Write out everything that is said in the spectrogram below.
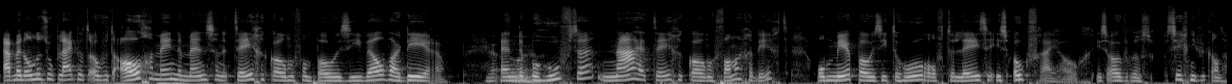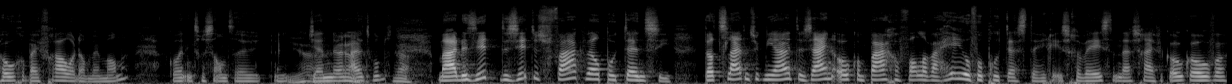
uit mijn onderzoek blijkt dat over het algemeen de mensen het tegenkomen van poëzie wel waarderen. Ja, En oh de ja. behoefte na het tegenkomen van een gedicht om meer poëzie te horen of te lezen is ook vrij hoog. Is overigens significant hoger bij vrouwen dan bij mannen. Wel een interessante eh, Ja. gender-uitkomst. Ja. Maar er zit, er zit dus vaak wel potentie. Dat sluit natuurlijk niet uit. Er zijn ook een paar gevallen waar heel veel protest tegen is geweest. En daar schrijf ik ook over.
